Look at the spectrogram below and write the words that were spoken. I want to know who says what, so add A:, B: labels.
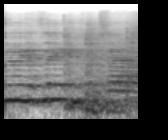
A: do you think you can tell?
